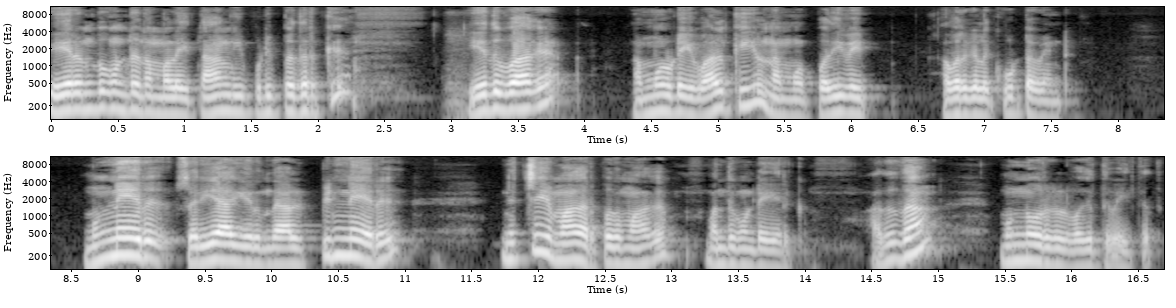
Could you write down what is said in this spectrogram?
பேரன்பு கொண்டு நம்மளை தாங்கி பிடிப்பதற்கு ஏதுவாக நம்மளுடைய வாழ்க்கையில் நம்ம பதிவை அவர்களுக்கு ஊட்ட வேண்டும். முன்னேறு சரியாக இருந்தால் பின்னேறு நிச்சயமாக அற்புதமாக வந்து கொண்டே இருக்கும். அதுதான் முன்னோர்கள் வகுத்து வைத்தது.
